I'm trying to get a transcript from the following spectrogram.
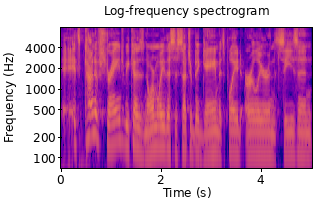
It's kind of strange because normally this is such a big game. It's played earlier in the season.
